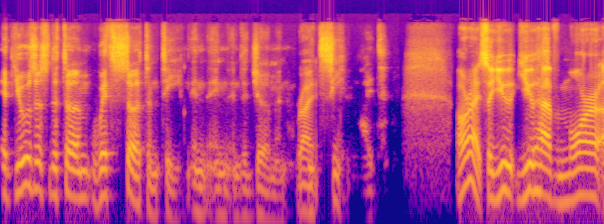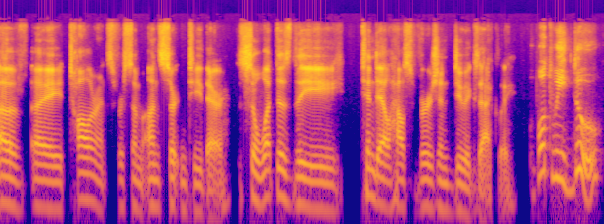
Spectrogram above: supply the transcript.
It uses the term with certainty in, in, in the German. Right. Right. All right. So you you have more of a tolerance for some uncertainty there. So what does the Tyndale House version do exactly? What we do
